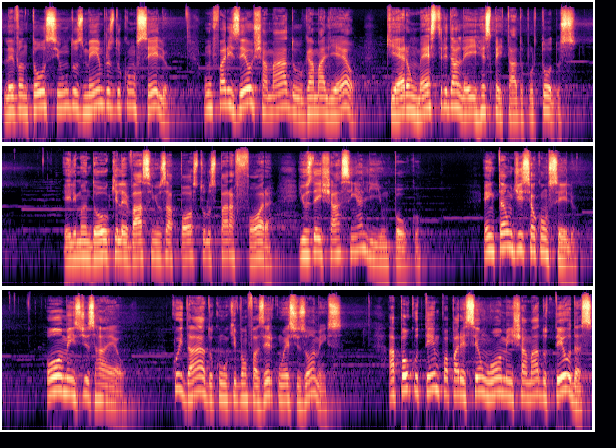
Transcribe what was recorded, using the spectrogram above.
levantou-se um dos membros do conselho, um fariseu chamado Gamaliel, que era um mestre da lei respeitado por todos. Ele mandou que levassem os apóstolos para fora e os deixassem ali um pouco. Então disse ao conselho: Homens de Israel, cuidado com o que vão fazer com estes homens Há pouco tempo apareceu um homem chamado Teudas,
